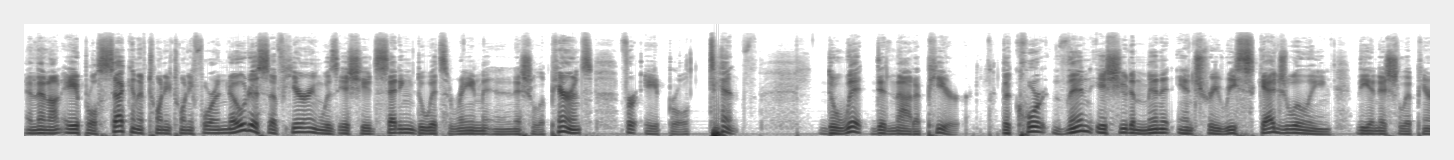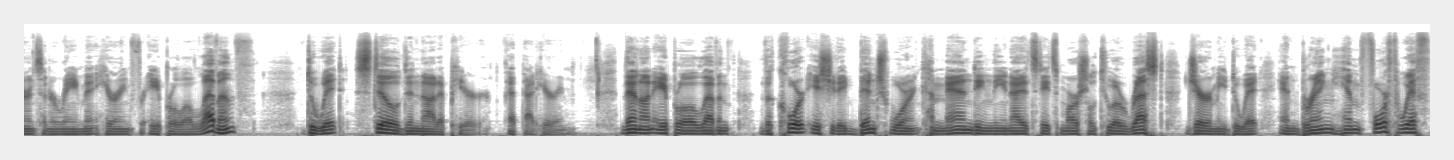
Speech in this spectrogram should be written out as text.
And then on April 2nd of 2024, a notice of hearing was issued setting Dewitte's arraignment and initial appearance for April 10th. Dewitte did not appear. The court then issued a minute entry rescheduling the initial appearance and arraignment hearing for April 11th. Dewitte still did not appear at that hearing. Then on April 11th, the court issued a bench warrant commanding the United States Marshal to arrest Jeremy Dewitte and bring him forthwith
